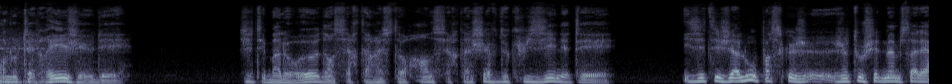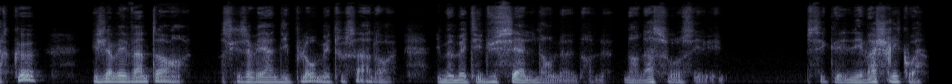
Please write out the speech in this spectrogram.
En hôtellerie, j'ai eu des... J'étais malheureux dans certains restaurants, certains chefs de cuisine étaient... Ils étaient jaloux parce que je, je touchais le même salaire qu'eux. J'avais 20 ans, parce que j'avais un diplôme et tout ça. Alors, ils me mettaient du sel dans, la sauce. C'est que des vacheries, quoi.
